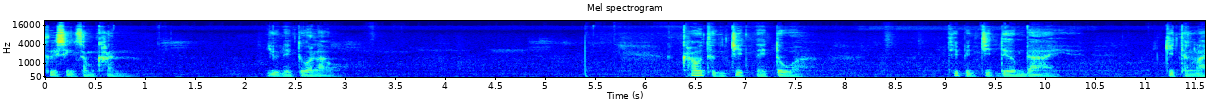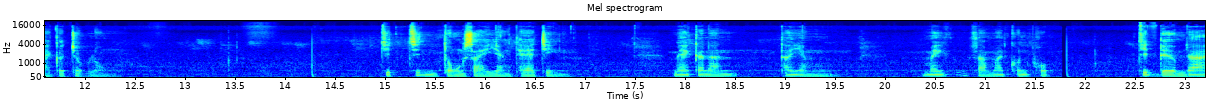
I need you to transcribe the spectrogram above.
คือสิ่งสำคัญ อยู่ในตัวเรา เข้าถึงจิตในตัว ที่เป็นจิตเดิมได้ กิจทั้งหลายก็จบลง จิตสิ้นสงสัยอย่างแท้จริง แม้กระนั้นถ้ายังไม่สามารถค้นพบจิตเดิมได้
